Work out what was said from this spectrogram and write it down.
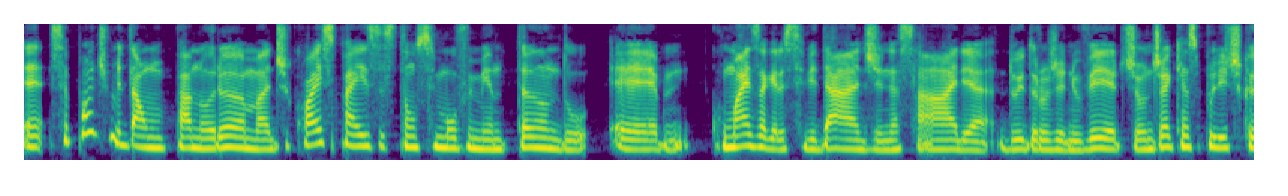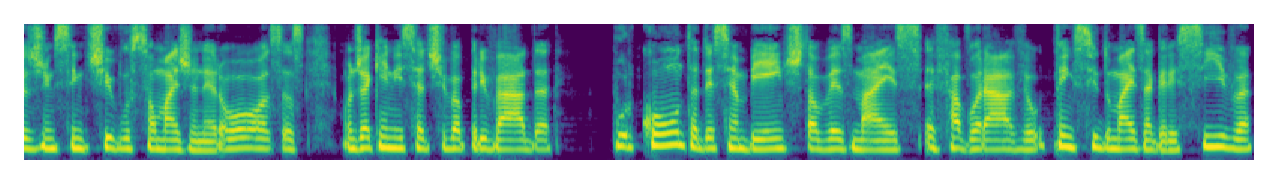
É, você pode me dar um panorama de quais países estão se movimentando é, com mais agressividade nessa área do hidrogênio verde? Onde é que as políticas de incentivo são mais generosas? Onde é que a iniciativa privada, por conta desse ambiente talvez mais é, favorável, tem sido mais agressiva?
